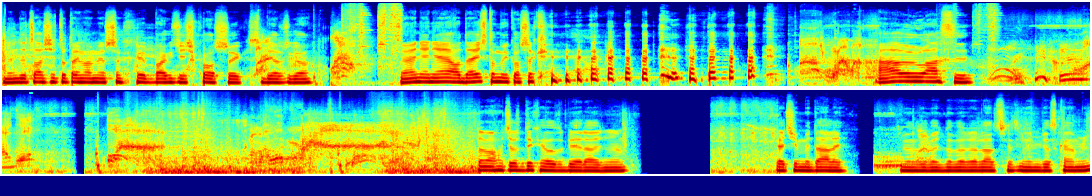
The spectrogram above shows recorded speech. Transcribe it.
W międzyczasie tutaj mam jeszcze chyba gdzieś koszyk. Zbierz go. Nie, nie, nie, odejdź, to mój koszyk. A łasy. To ma chociaż dychę uzbierać, nie? Lecimy dalej. Nawiązywać dobre relacje z innymi wioskami.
